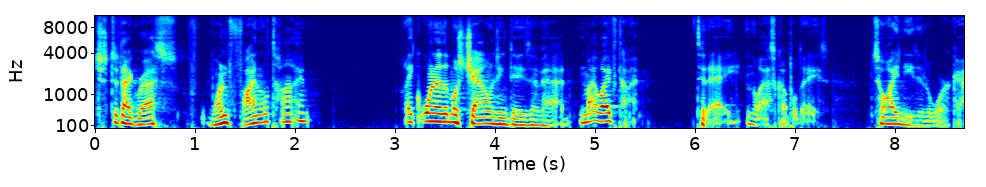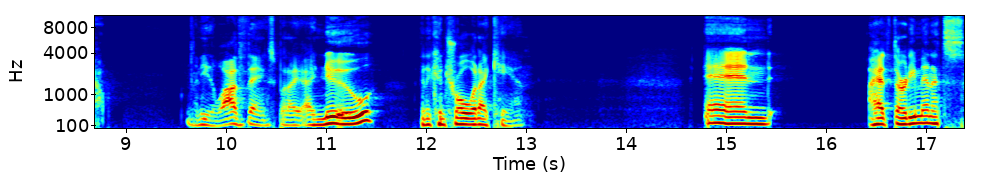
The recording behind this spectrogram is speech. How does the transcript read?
just to digress, one final time, like one of the most challenging days I've had in my lifetime today, in the last couple days. So I needed a workout. I need a lot of things, but I, I knew I'm going to control what I can. And I had 30 minutes.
